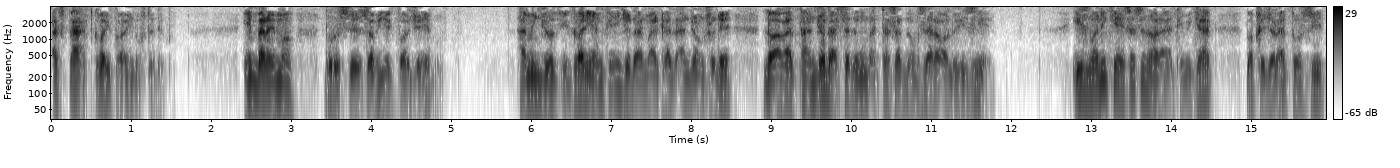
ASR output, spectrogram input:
از پرتگاهی پایین افتاده بود. این برای ما درست حسابی یک فاجعه بود. همین جزئی کاری هم که اینجا در مرکز انجام شده لاقل پنجاه درصد اون از تصدق سر آلویزیه. ایزمانی که احساس ناراحتی می‌کرد با خجالت پرسید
